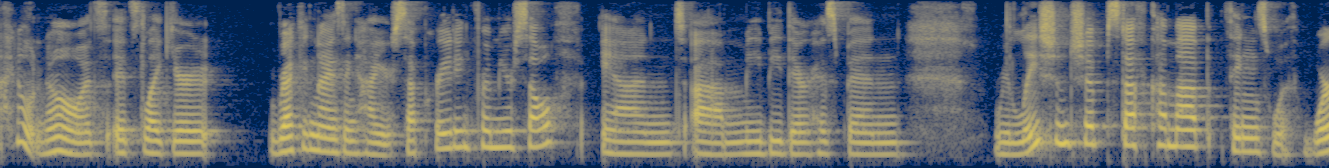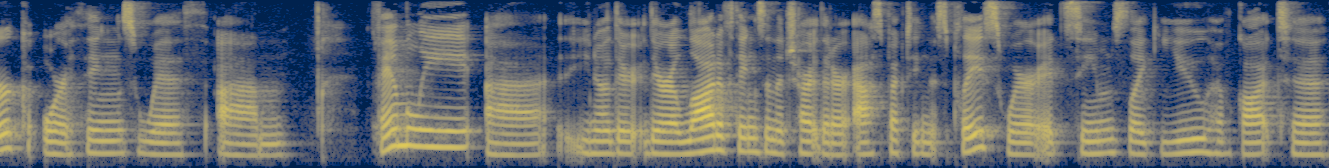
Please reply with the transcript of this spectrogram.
i don't know it's it's like you're recognizing how you're separating from yourself and um, maybe there has been relationship stuff come up things with work or things with um, family uh, you know there, there are a lot of things in the chart that are aspecting this place where it seems like you have got to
